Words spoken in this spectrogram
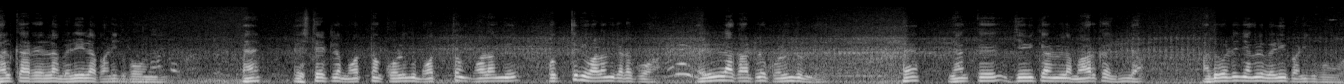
ആൾക്കാരെല്ലാം വെളിയിലാണ് പണിക്ക് പോകുന്നത്. എസ്റ്റേറ്റിൽ മൊത്തം കൊളിഞ്ഞ് മൊത്തം വളഞ്ഞ് ഒത്തിരി വളഞ്ഞ് കിടക്കുക എല്ലാ കാട്ടിലും കൊളുന്നുണ്ട് ഏ ഞങ്ങൾക്ക് ജീവിക്കാനുള്ള മാർഗം ഇല്ല. അതുകൊണ്ട് ഞങ്ങൾ വെളിയിൽ പണിക്ക് പോവുക.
